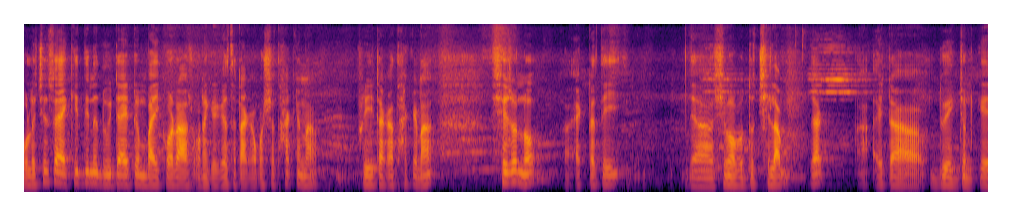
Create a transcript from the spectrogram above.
বলেছি। সো একই দিনে দুইটা আইটেম বাই করা, অনেকের কাছে টাকা পয়সা থাকে না ফ্রি টাকা থাকে না। সেজন্য একটাতেই সীমাবদ্ধ ছিলাম। যাক, এটা দু একজনকে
